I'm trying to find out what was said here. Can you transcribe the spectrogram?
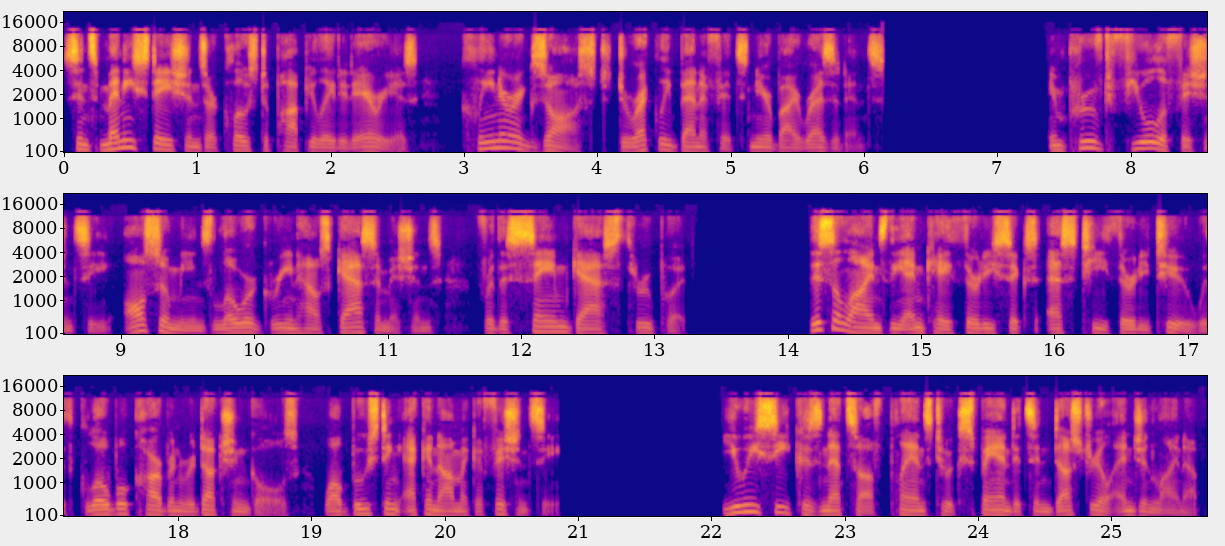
Since many stations are close to populated areas, cleaner exhaust directly benefits nearby residents. Improved fuel efficiency also means lower greenhouse gas emissions for the same gas throughput. This aligns the NK36ST32 with global carbon reduction goals while boosting economic efficiency. UEC Kuznetsov plans to expand its industrial engine lineup,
